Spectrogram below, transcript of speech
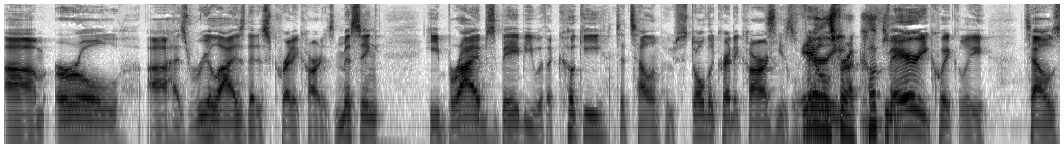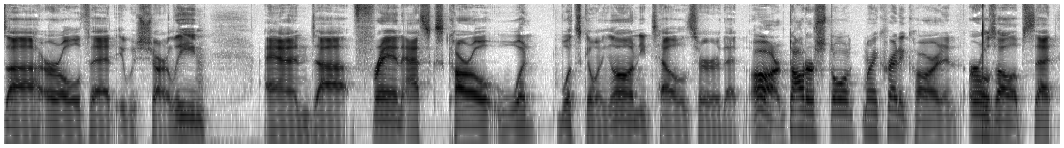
Um, Earl uh, has realized that his credit card is missing. He bribes Baby with a cookie to tell him who stole the credit card. He's very, for a cookie. very quickly tells uh, Earl that it was Charlene, and uh, Fran asks Carl what what's going on. He tells her that oh, our daughter stole my credit card, and Earl's all upset.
